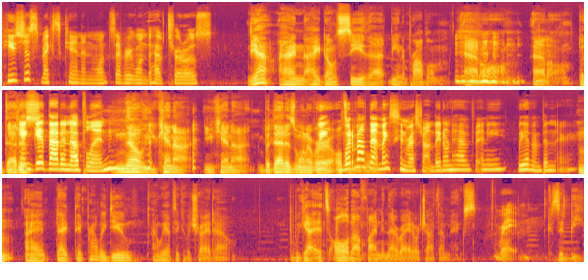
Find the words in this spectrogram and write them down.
He's just Mexican and wants everyone to have churros. Yeah, and I don't see that being a problem at all, at all. But that You can't is get that in Upland. no, you cannot, you cannot. But that is one of Wait, our. what about that. Mexican restaurant? They don't have any. We haven't been there. Mm, I, I, they probably do. And we have to go try it out. But we got. It's all about finding that right horchata mix Right. because it'd be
